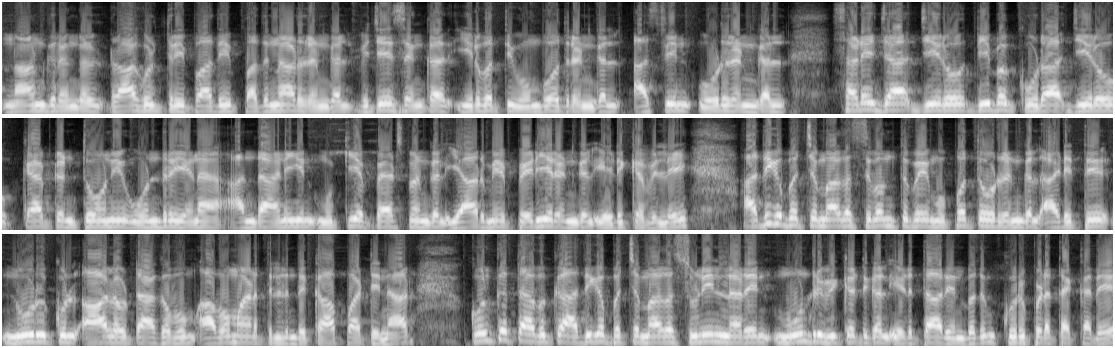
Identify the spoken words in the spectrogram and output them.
நான்கு ரன்கள் ராகுல் திரிபாதி பதினாறு ரன்கள் விஜய் சங்கர் இருபத்தி ஒன்பது ரன்கள் அஸ்வின் ஒரு ரன்கள் சடேஜா ஜீரோ தீபக் கூடா ஜீரோ கேப்டன் தோனி ஒன்று என அந்த அணியின் முக்கிய பேட்ஸ்மேன்கள் யாருமே பெரிய ரன்கள் எடுக்கவில்லை. அதிகபட்சமாக சிவம் துபை முப்பத்தோரு ரன்கள் அடித்து நூறுக்குள் ஆல் அவுட் ஆகவும் அவமானத்திலிருந்து காப்பாற்றினார். கொல்கத்தாவுக்கு அதிகபட்சமாக சுனில் நரேன் மூன்று விக்கெட்டுகள் எடுத்தார் என்பதும் குறிப்பிடத்தக்கது.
